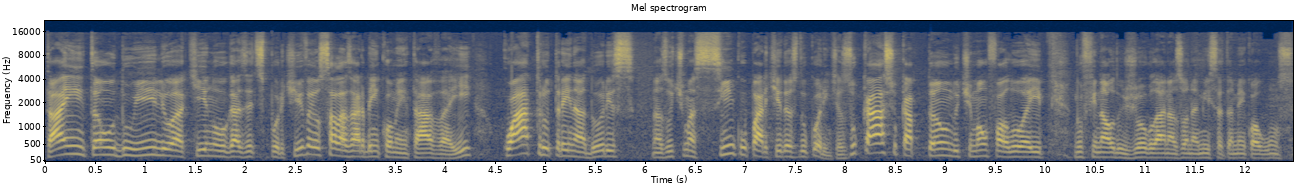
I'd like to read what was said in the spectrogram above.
Tá aí então o Duílio aqui no Gazeta Esportiva e o Salazar bem comentava aí, quatro treinadores nas últimas cinco partidas do Corinthians. O Cássio, capitão do Timão, falou aí no final do jogo, lá na zona mista também com alguns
